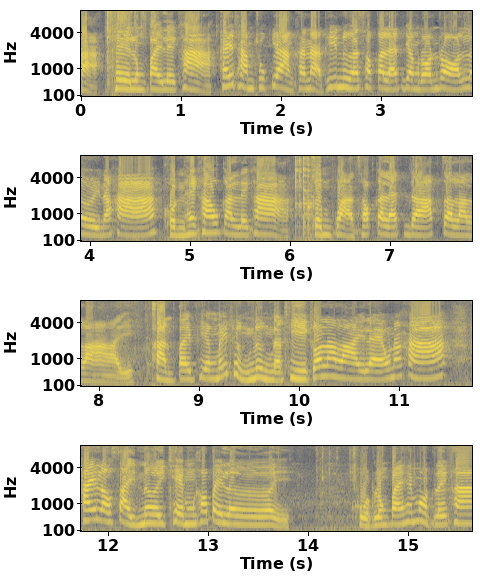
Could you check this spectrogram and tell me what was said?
ค่ะ เทลงไปเลยค่ะ ให้ทำทุกอย่างขณะที่เนื้อช็อกโกแลตยังร้อนๆเลยนะคะ คนให้เข้ากันเลยค่ะ จนกว่าช็อกโกแลตดาร์กจะละลายขันไปเพียงไม่ถึง 1 นาทีก็ละลายแล้วนะคะ ให้เราใส่เนยเค็มเข้าไปเลย ขูดลงไปให้หมดเลยค่ะ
